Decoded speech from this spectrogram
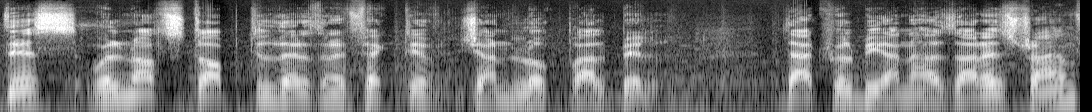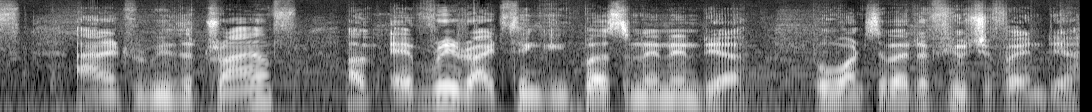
This will not stop till there is an effective Jan Lokpal bill. That will be Anna Hazare's triumph and it will be the triumph of every right-thinking person in India who wants a better future for India.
